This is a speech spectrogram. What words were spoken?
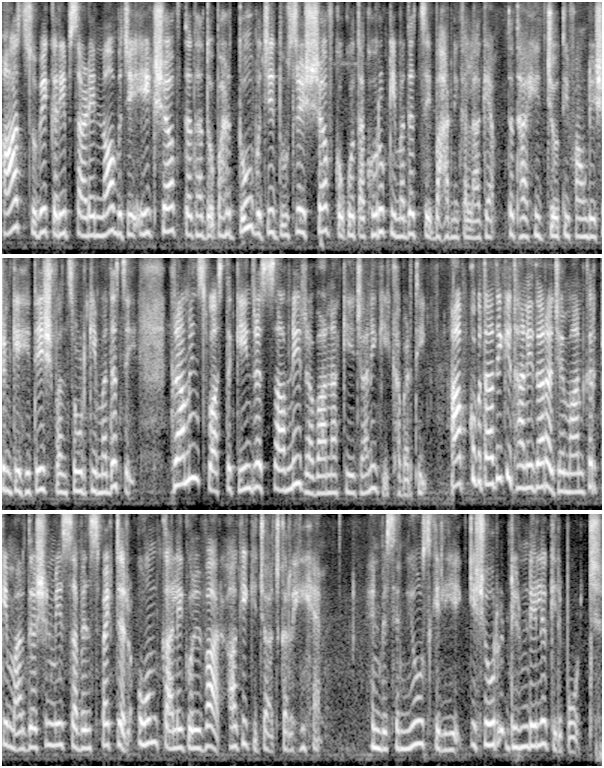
आज सुबह करीब साढ़े नौ बजे एक शव तथा दोपहर दो दो बजे दूसरे शव को गोताखोरों की मदद से बाहर निकला गया। तथा हित ज्योति फाउंडेशन के हितेश बंसोड़ की मदद से ग्रामीण स्वास्थ्य केंद्र सामने रवाना किए जाने की खबर थी। आपको बता दें कि थानेदार अजय मानकर के मार्गदर्शन में सब इंस्पेक्टर ओम काले गुलवार आगे की जाँच कर रही हैं। एनबीसी न्यूज़ के लिए किशोर ढिंडेले की रिपोर्ट।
